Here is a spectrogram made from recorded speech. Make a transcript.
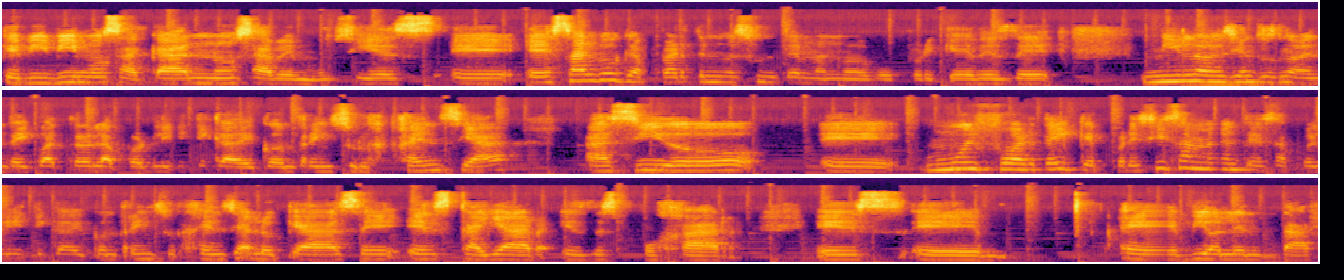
que vivimos acá no sabemos. Y es, eh, es algo que aparte no es un tema nuevo, porque desde 1994 la política de contrainsurgencia ha sido eh, muy fuerte y que precisamente esa política de contrainsurgencia lo que hace es callar, es despojar, es... Eh, eh, violentar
